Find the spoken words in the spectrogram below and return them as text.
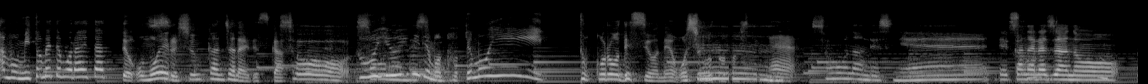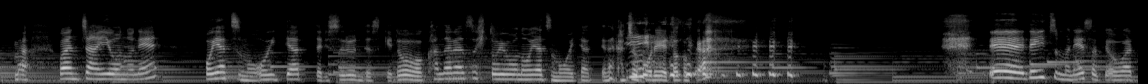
ああもう認めてもらえたって思える瞬間じゃないですか。そうそういう意味でもとてもいいところですよねお仕事としてね。うそうなんですね。で必ずあの、まあ、ワンちゃん用のねおやつも置いてあったりするんですけど必ず人用のおやつも置いてあってなんかチョコレートとか。ででいつもねそうやって終わ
